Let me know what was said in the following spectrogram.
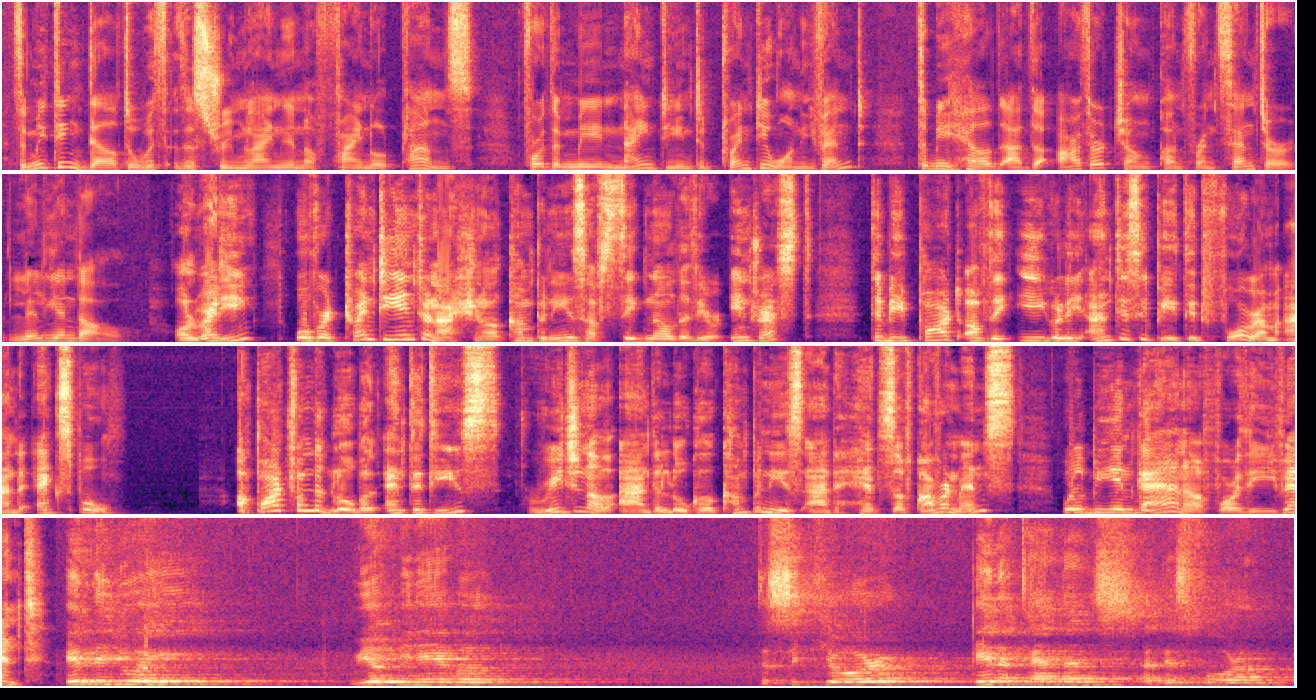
The meeting dealt with the streamlining of final plans for the May 19 to 21 event to be held at the Arthur Chung Conference Center, Liliendaal. Already, over 20 international companies have signaled their interest to be part of the eagerly anticipated forum and expo. Apart from the global entities, regional and local companies and heads of governments will be in Guyana for the event. In the UAE, we have been able to secure in attendance at this forum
